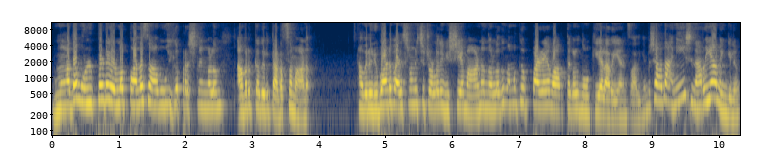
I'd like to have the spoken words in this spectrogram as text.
മതം ഉൾപ്പെടെയുള്ള പല സാമൂഹിക പ്രശ്നങ്ങളും അവർക്കതൊരു തടസ്സമാണ്. അവർ ഒരുപാട് പരിശ്രമിച്ചിട്ടുള്ള ഒരു വിഷയമാണ് എന്നുള്ളത് നമുക്ക് പഴയ വാർത്തകൾ നോക്കിയാൽ അറിയാൻ സാധിക്കും. പക്ഷെ അത് അനീഷിന് അറിയാമെങ്കിലും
